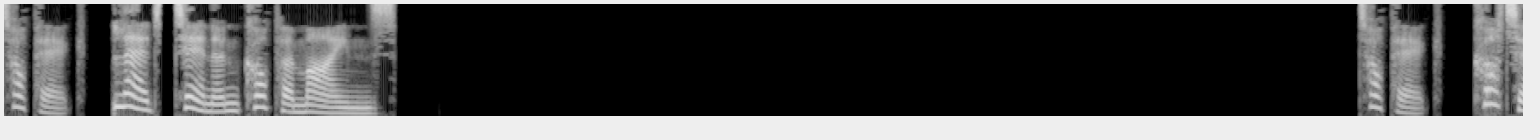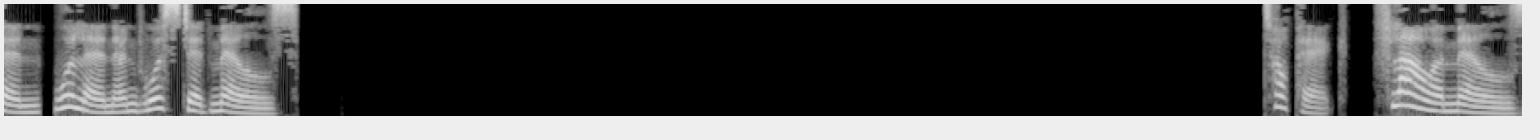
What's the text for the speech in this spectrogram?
Topic: Lead, tin and copper mines. Topic: Cotton, woolen and worsted mills. Flour mills.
